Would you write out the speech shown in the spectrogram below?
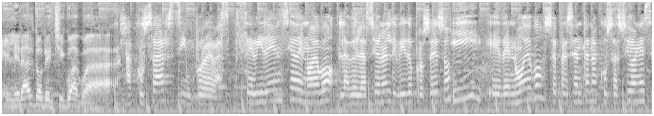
El Heraldo de Chihuahua. Acusar sin pruebas. Se evidencia de nuevo la violación al debido proceso y eh, de nuevo se presentan acusaciones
